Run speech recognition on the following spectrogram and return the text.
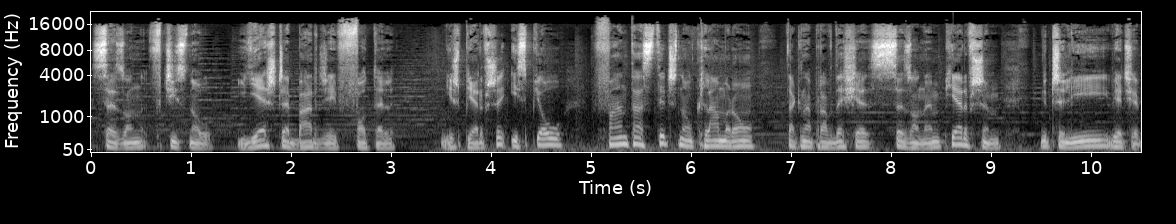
sezon wcisnął jeszcze bardziej w fotel niż pierwszy i spiął fantastyczną klamrą tak naprawdę się z sezonem pierwszym. Czyli, wiecie,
